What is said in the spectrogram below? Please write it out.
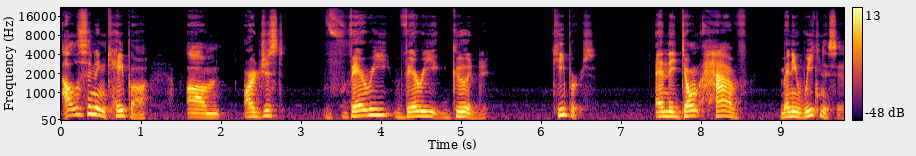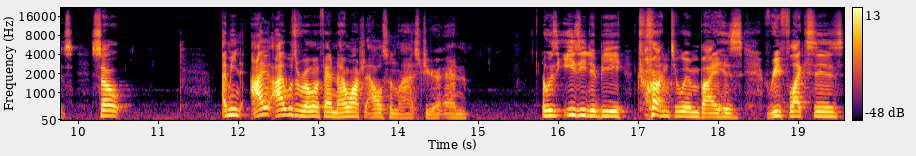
Alisson and Kepa um, are just very, very good keepers, and they don't have many weaknesses. So, I mean, I, I was a Roma fan and I watched Alisson last year, and it was easy to be drawn to him by his reflexes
